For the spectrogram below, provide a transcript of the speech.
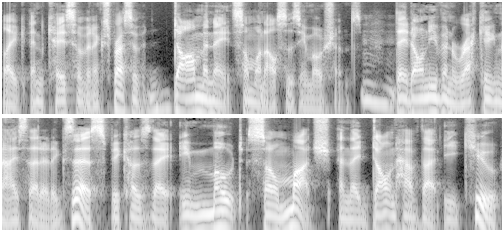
like in case of an expressive, dominate someone else's emotions. Mm-hmm. They don't even recognize that it exists because they emote so much and they don't have that EQ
